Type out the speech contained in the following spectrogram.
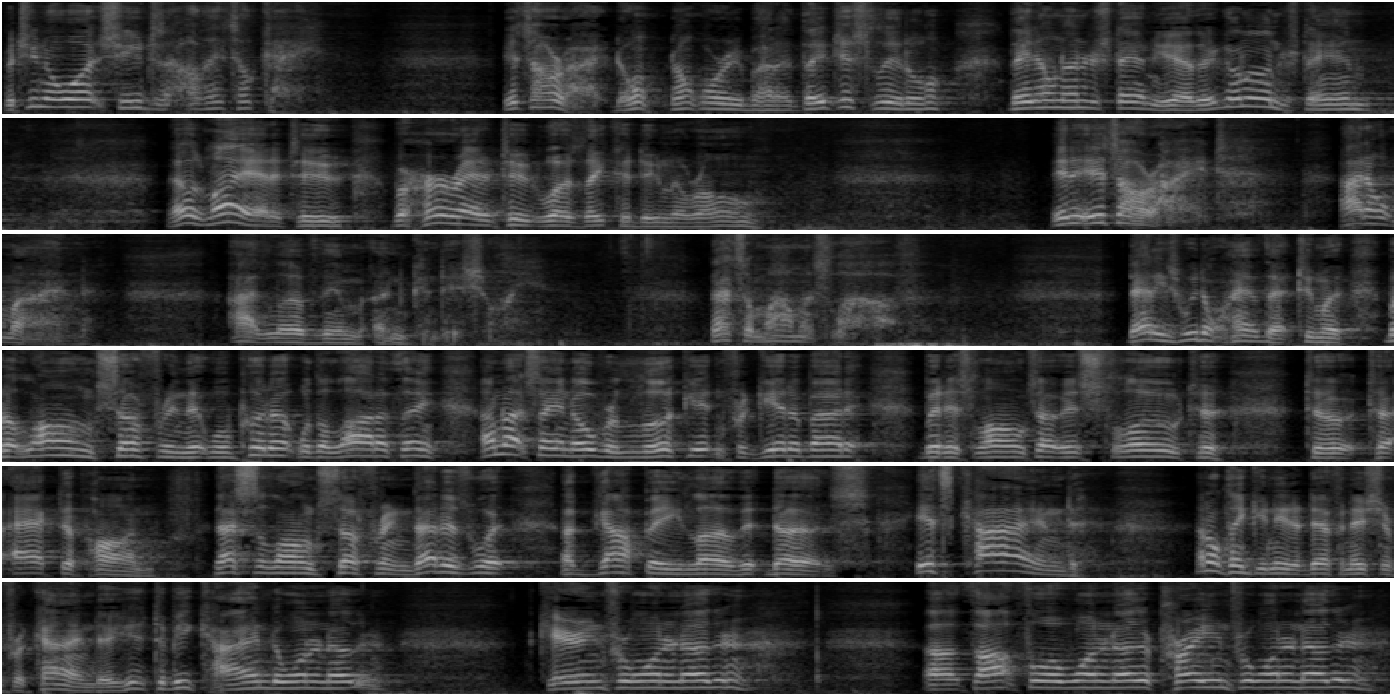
But you know what? She'd say, oh, it's okay. It's all right. Don't don't worry about it. They just little. They don't understand. Yeah, they're to understand. That was my attitude, but her attitude was they could do no wrong. It, it's all right. I don't mind. I love them unconditionally. That's a mama's love. Daddies, we don't have that too much, but a long suffering that will put up with a lot of things. I'm not saying to overlook it and forget about it, but it's long, so it's slow to to to act upon. That's the long suffering. That is what agape love it does. It's kind. I don't think you need a definition for kind, do you? To be kind to one another, caring for one another, uh, thoughtful of one another, praying for one another,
